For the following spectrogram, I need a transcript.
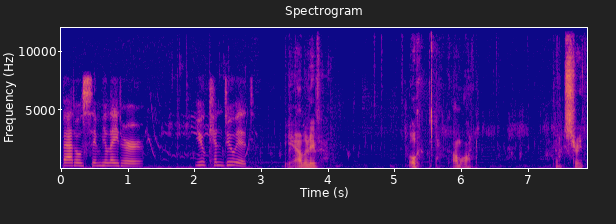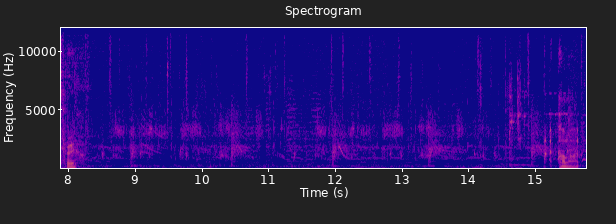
Battle Simulator. You can do it. yeah, I believe. Oh, come on. Jump straight through. Come on.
